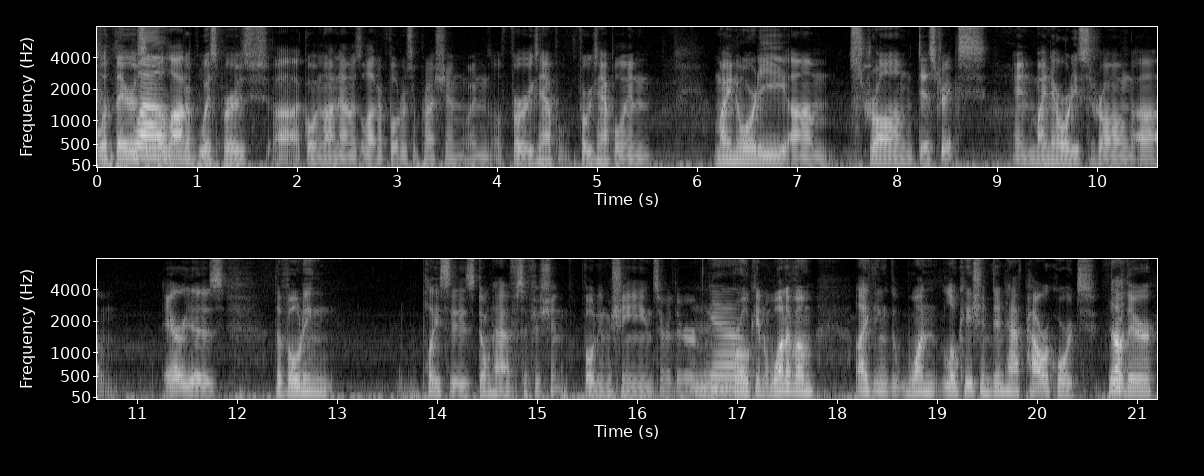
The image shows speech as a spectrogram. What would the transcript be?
what there's Well- a lot of whispers uh, going on now is a lot of voter suppression. When, for example, for example, in minority um, strong districts and minority strong um, areas, the voting places don't have sufficient voting machines or they're Yeah. broken. One of them, I think, one location didn't have power cords for No. their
